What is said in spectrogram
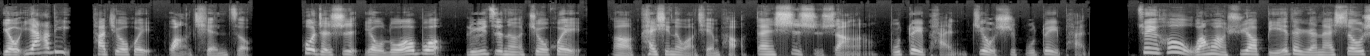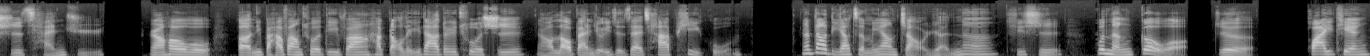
有压力，他就会往前走；或者是有萝卜，驴子呢就会。啊，开心的往前跑，但事实上啊，不对盘就是不对盘，最后往往需要别的人来收拾残局。然后，呃，你把他放错地方，他搞了一大堆措施，然后老板就一直在擦屁股。那到底要怎么样找人呢？其实不能够哦，这花一天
